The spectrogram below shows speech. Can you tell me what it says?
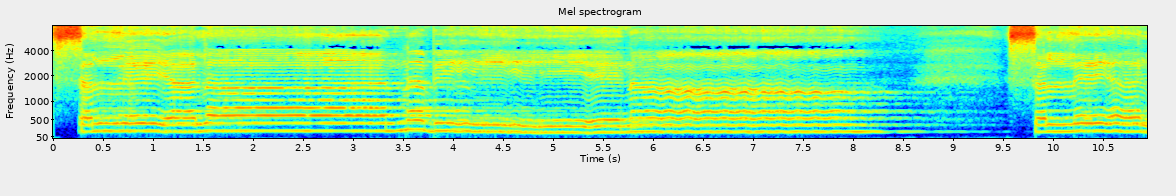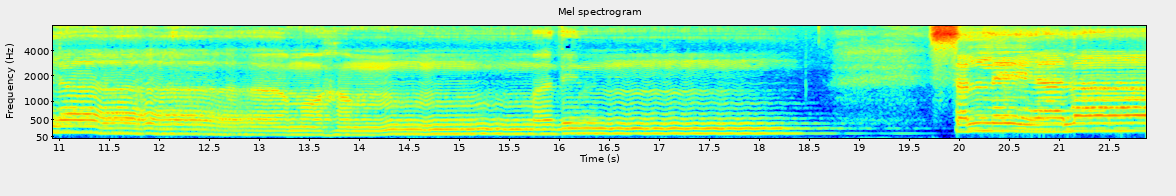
Salli ala nabiyyina Salli ala muhammadin Salli ala nabiyyina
